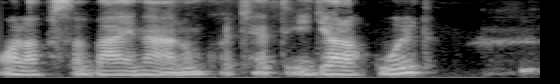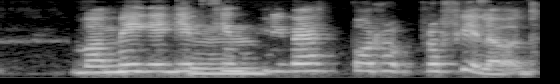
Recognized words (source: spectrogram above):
alapszabály nálunk, hogy hát így alakult. Van még egyébként hmm. privát profilod?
